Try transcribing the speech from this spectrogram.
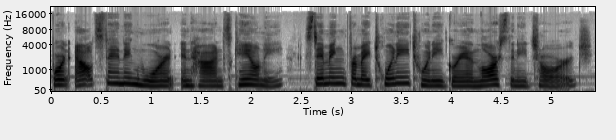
for an outstanding warrant in Hinds County, stemming from a 2020 grand larceny charge.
